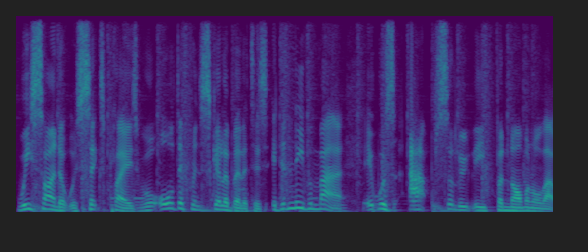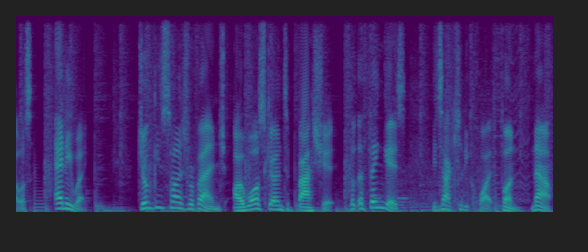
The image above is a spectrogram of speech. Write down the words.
We signed up with six players, we were all different skill abilities. It didn't even matter. It was absolutely phenomenal, that was. Anyway, Junkenstein's Revenge, I was going to bash it, but the thing is, it's actually quite fun. Now,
